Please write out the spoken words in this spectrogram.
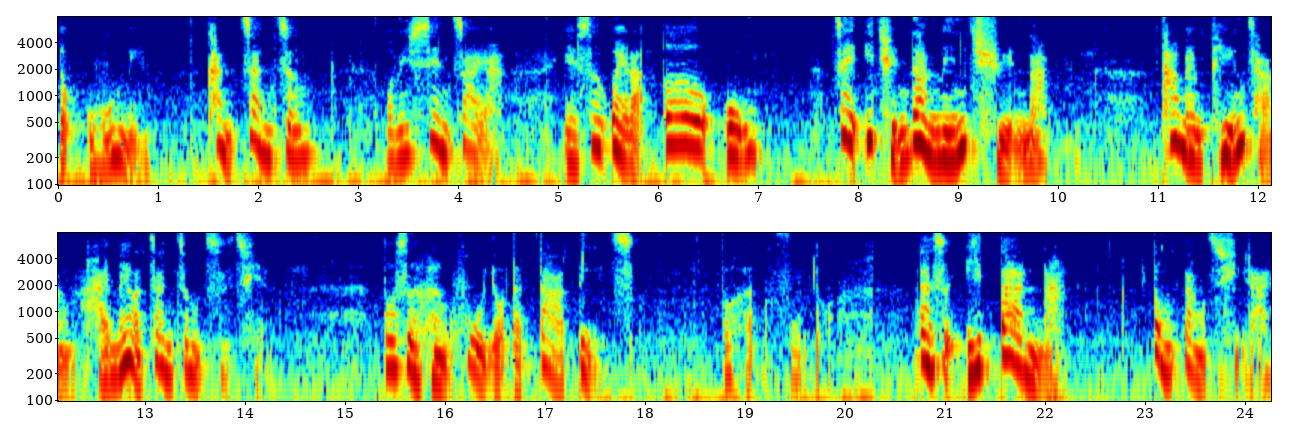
的无明，看战争，我们现在啊，也是为了俄乌这一群难民群呐、他们平常还没有战争之前，都是很富有的大弟子，都很富有，但是一旦呐、动荡起来，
